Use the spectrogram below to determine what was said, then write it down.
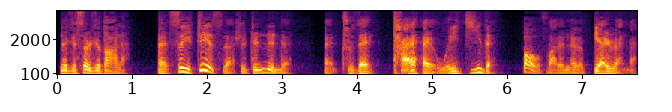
那就事儿就大了。哎，所以这次啊是真正的，哎，处在台海危机的爆发的那个边缘的。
